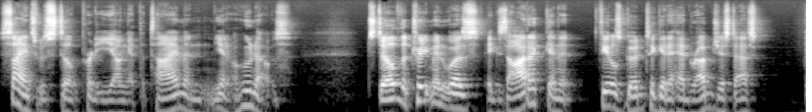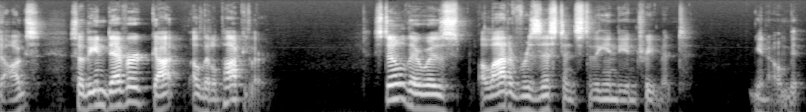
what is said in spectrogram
science was still pretty young at the time, and, you know, who knows. Still, the treatment was exotic, and it feels good to get a head rub, just ask dogs, so the endeavor got a little popular. Still, there was a lot of resistance to the Indian treatment you know, it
